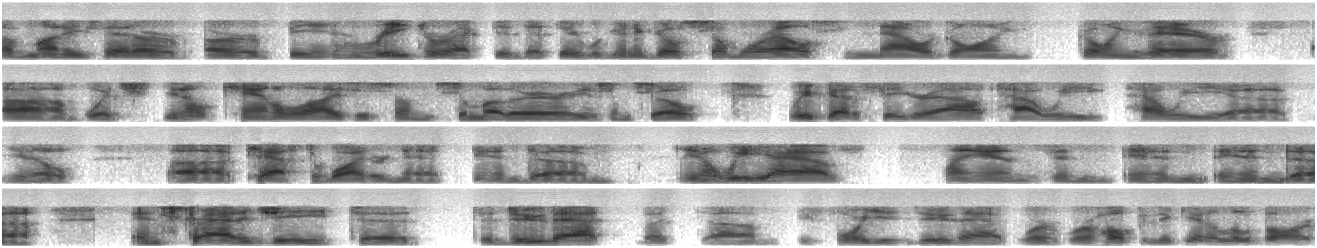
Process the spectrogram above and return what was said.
of monies that are are being redirected that they were going to go somewhere else and now are going going there um, which you know cannibalizes some some other areas. And so we've got to figure out how we how we uh, you know uh, cast a wider net. And um, you know we have plans and and and uh, and strategy to to do that. But um, before you do that, we're we're hoping to get a little more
